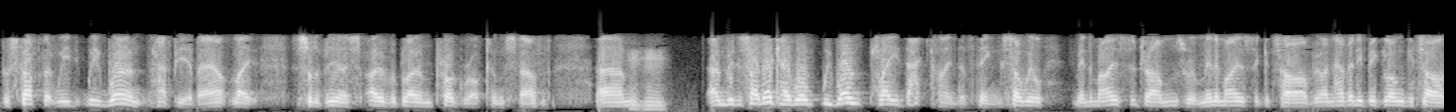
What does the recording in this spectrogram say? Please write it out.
the stuff that we we weren't happy about, like sort of you know overblown prog rock and stuff. Um, mm-hmm. And we decided, okay, well, we won't play that kind of thing. So we'll minimise the drums, we'll minimise the guitar, we won't have any big long guitar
